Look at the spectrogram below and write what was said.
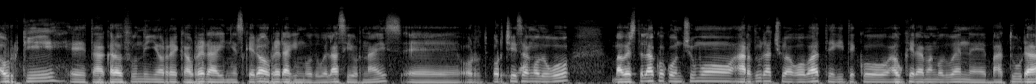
aurki eta crowdfunding horrek aurrera ginezkero aurrera egingo duela ziur naiz. E, hortxe izango dugu, ba, bestelako kontsumo arduratsuago bat egiteko aukera emango duen e, batura,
